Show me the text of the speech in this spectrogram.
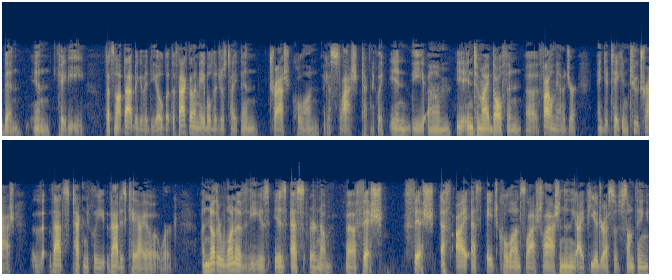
bin in KDE. That's not that big of a deal, but the fact that I'm able to just type in trash colon, I guess slash technically, in the um, into my Dolphin uh, file manager and get taken to trash, th- that's technically that is KIO at work. Another one of these is S or no uh, fish fish f i s h colon slash slash and then the IP address of something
